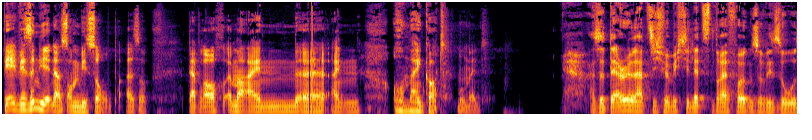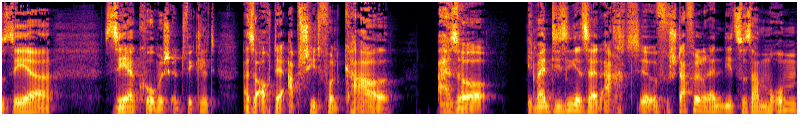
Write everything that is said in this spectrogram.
Wir, wir sind hier in der Zombie-Soap, also da braucht immer ein, äh, ein, oh mein Gott, Moment. Also Daryl hat sich für mich die letzten drei Folgen sowieso sehr, sehr komisch entwickelt. Also auch der Abschied von Carl. Also, ich meine, die sind jetzt seit acht äh, Staffeln, rennen die zusammen rum.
